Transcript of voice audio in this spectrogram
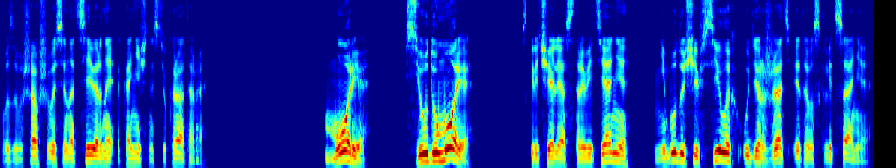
возвышавшегося над северной оконечностью кратера. «Море! Всюду море!» — вскричали островитяне, не будучи в силах удержать это восклицание.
